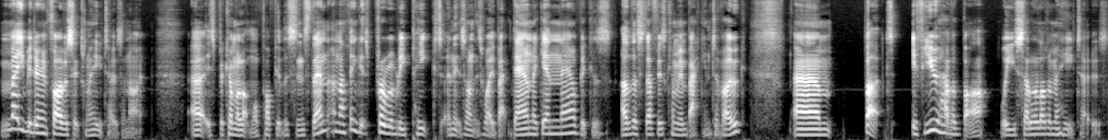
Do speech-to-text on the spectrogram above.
maybe doing five or six mojitos a night. Uh, it's become a lot more popular since then, and I think it's probably peaked and it's on its way back down again now because other stuff is coming back into vogue. Um, but if you have a bar where you sell a lot of mojitos,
